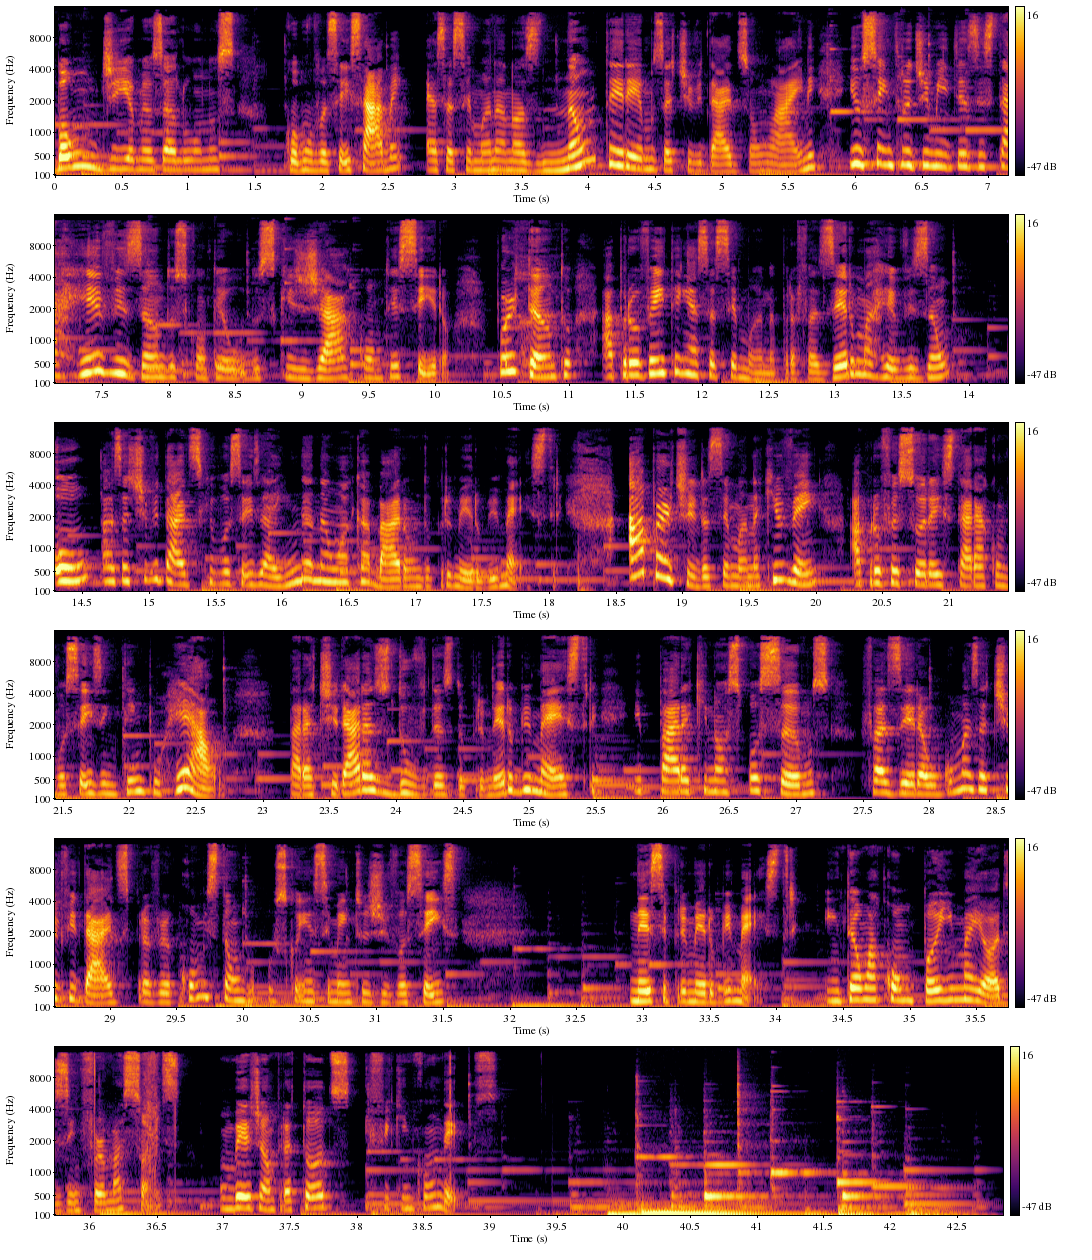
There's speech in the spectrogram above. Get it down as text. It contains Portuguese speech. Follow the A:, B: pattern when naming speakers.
A: Bom dia, meus alunos! Como vocês sabem, essa semana nós não teremos atividades online e o Centro de Mídias está revisando os conteúdos que já aconteceram. Portanto, aproveitem essa semana para fazer uma revisão ou as atividades que vocês ainda não acabaram do primeiro bimestre. A partir da semana que vem, a professora estará com vocês em tempo real para tirar as dúvidas do primeiro bimestre e para que nós possamos fazer algumas atividades para ver como estão os conhecimentos de vocês nesse primeiro bimestre. Então acompanhe maiores informações. Um beijão para todos e fiquem com Deus.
